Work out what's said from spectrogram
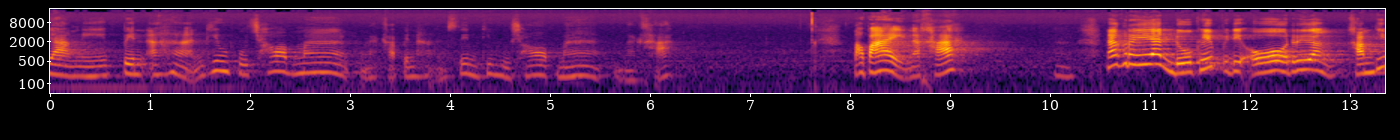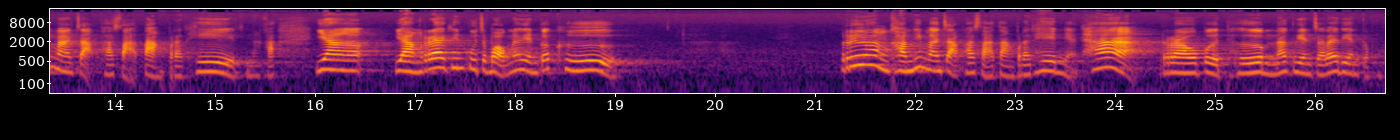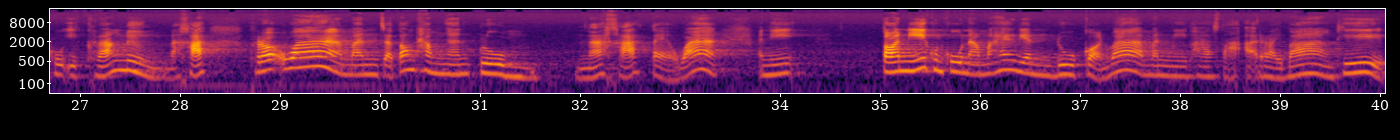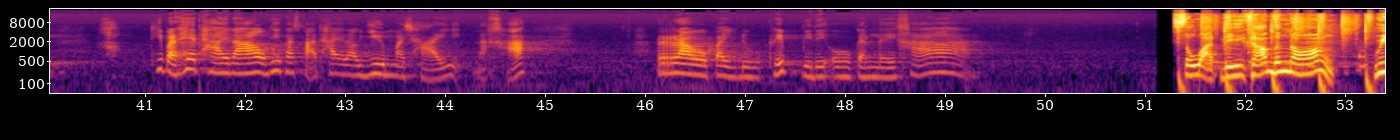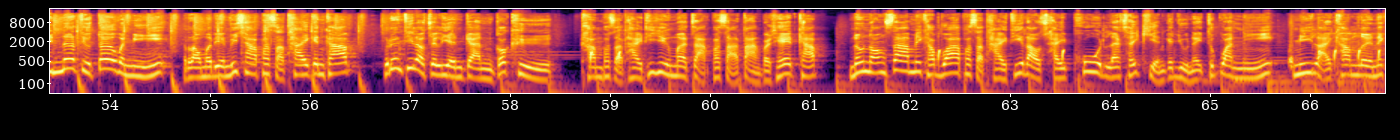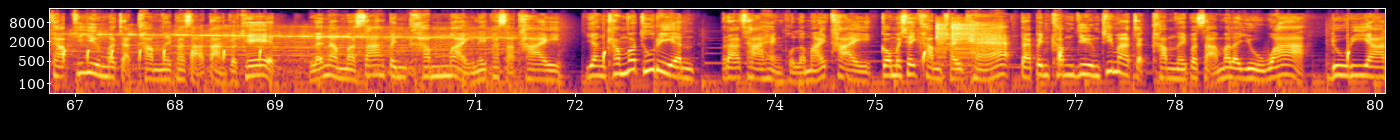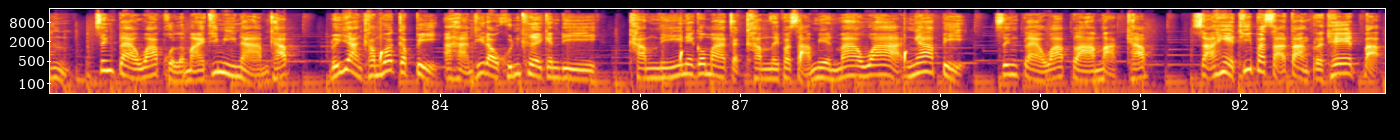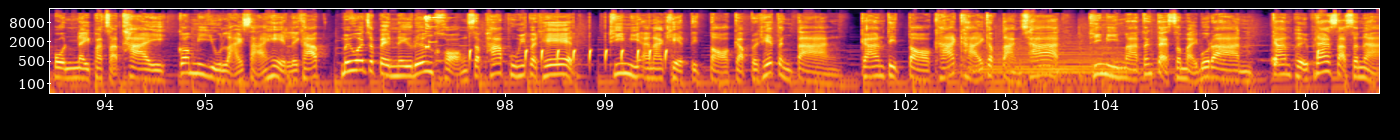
อย่างนี้เป็นอาหารที่คุณครูชอบมากนะคะ เป็นอาหารเส้นที่คุณครูชอบมากนะคะ ต่อไปนะคะ นักเรียนดูคลิปวิดีโอเรื่องคำที่มาจากภาษาต่างประเทศนะคะ อย่างอย่างแรกที่ครูจะบอกนักเรียนก็คือ เรื่องคำที่มาจากภาษาต่างประเทศเนี่ยถ้าเราเปิดเทอมนักเรียนจะได้เรียนกับคุณครูอีกครั้งหนึ่งนะคะ เพราะว่ามันจะต้องทำงานกลุ่มนะคะ แต่ว่าอันนี้ ตอนนี้คุณครูนำมาให้เรียนดูก่อนว่ามันมีภาษาอะไรบ้างที่ที่ประเทศไทยเราที่ภาษาไทยเรายืมมาใช้นะคะ เราไปดูคลิปวิดีโอกันเลยค่ะ สวัสดีครับน้องๆ Winner Tutor วันนี้เรามาเรียนวิชาภาษาไทยกันครับ เรื่องที่เราจะเรียนกันก็คือคำภาษาไทยที่ยืมมาจากภาษาต่างประเทศครับ น้องๆ ทราบไหมครับว่าภาษาไทยที่เราใช้พูดและใช้เขียนกันอยู่ในทุกวันนี้ มีหลายคำเลยนะครับ ที่ยืมมาจากคำในภาษาต่างประเทศ และนำมาสร้างเป็นคำใหม่ในภาษาไทย อย่างคำว่าทุเรียน ราชาแห่งผลไม้ไทย ก็ไม่ใช่คำไทยแท้ แต่เป็นคำยืมที่มาจากคำในภาษามลายูว่า ดูริยัน ซึ่งแปลว่าผลไม้ที่มีหนามครับ หรืออย่างคำว่ากะปิอาหารที่เราคุ้นเคยกันดีคำนี้เนี่ยก็มาจากคำในภาษาเมียนมาว่าง่าปิ ซึ่งแปลว่าปลาหมักครับ สาเหตุที่ภาษาต่างประเทศปะปนในภาษาไทยก็มีอยู่หลายสาเหตุเลยครับ ไม่ว่าจะเป็นในเรื่องของสภาพภูมิประเทศ ที่มีอาณาเขตติดต่อกับประเทศต่างๆ การติดต่อค้าขายกับต่างชาติ ที่มีมาตั้งแต่สมัยโบราณ การเผยแพร่ศาสนา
